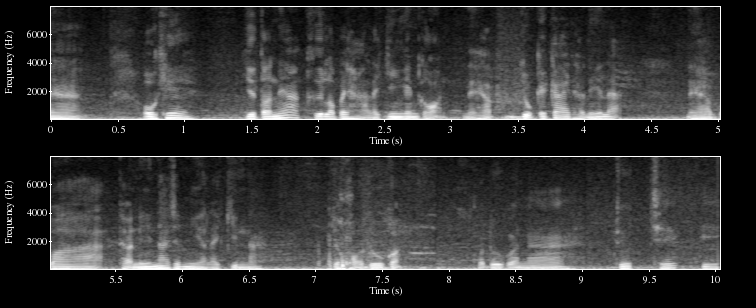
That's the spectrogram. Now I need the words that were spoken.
นะฮะโอเค เดี๋ยวตอนนี้คือเราไปหาอะไรกินกันก่อนนะครับ อยู่ใกล้ๆแถวนี้แหละนะครับว่าแถวนี้น่าจะมีอะไรกินนะ เดี๋ยวขอดูก่อน ขอดูก่อนนะ จุดเช็คอิ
